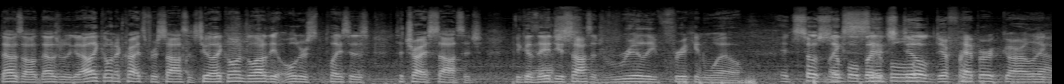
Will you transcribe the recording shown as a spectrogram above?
that was all. That was really good. I like going to Kreuz for sausage too. I like going to a lot of the older places to try sausage because they do sausage really freaking well. It's so Like, simple, but it's still different. Pepper, garlic, Yeah.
